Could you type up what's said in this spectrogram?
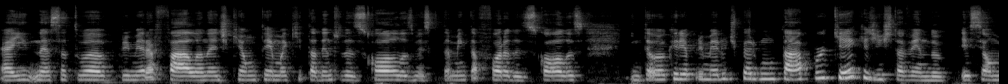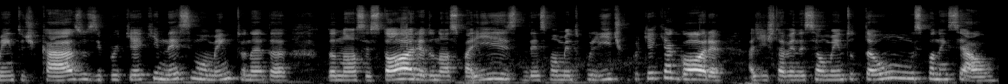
aí nessa tua primeira fala, né, de que é um tema que está dentro das escolas, mas que também está fora das escolas. Então eu queria primeiro te perguntar por que que a gente está vendo esse aumento de casos e por que que nesse momento, né, da, da nossa história, do nosso país, desse momento político, por que que agora a gente está vendo esse aumento tão exponencial?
